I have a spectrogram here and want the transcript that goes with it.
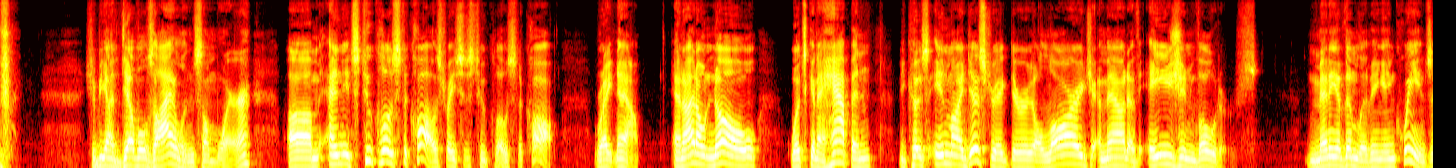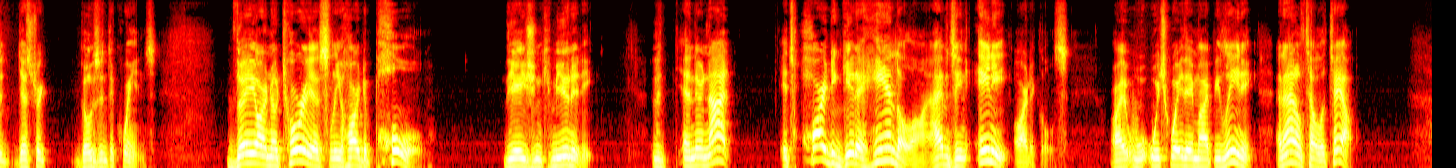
should be on Devil's Island somewhere. Um, and it's too close to call. This race is too close to call right now. And I don't know what's going to happen. because in my district, there are a large amount of Asian voters, many of them living in Queens. The district goes into Queens. They are notoriously hard to poll, the Asian community. And they're not, it's hard to get a handle on. I haven't seen any articles, right, w- which way they might be leaning. And that'll tell a tale.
